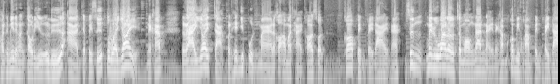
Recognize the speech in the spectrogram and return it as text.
พันธมิตรทางเกาหลี หรืออาจจะไปซื้อตัวย่อยนะครับ รายย่อยจากประเทศญี่ปุ่นมา แล้วก็เอามาถ่ายทอดสด ก็เป็นไปได้นะ ซึ่งไม่รู้ว่าเราจะมองด้านไหนนะครับ ก็มีความเป็นไปได้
